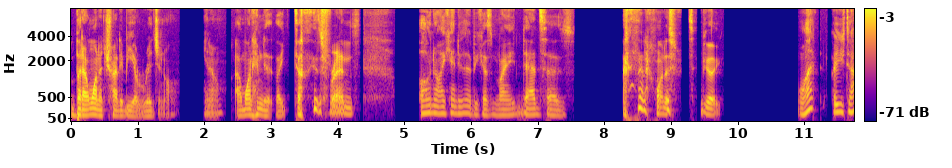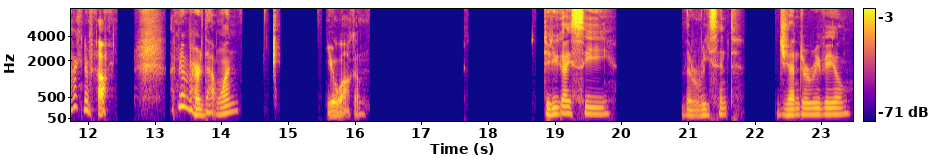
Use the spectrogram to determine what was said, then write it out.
But I want to try to be original. You know, I want him to like tell his friends, "Oh no, I can't do that because my dad says." and I want to be like, "What are you talking about? I've never heard that one." You're welcome. Did you guys see the recent gender reveal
